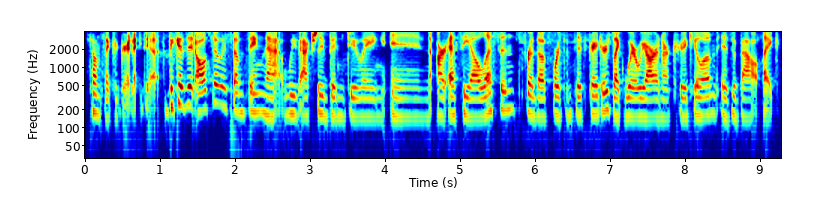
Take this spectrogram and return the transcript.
sounds like a great idea because it also is something that we've actually been doing in our SEL lessons for the fourth and fifth graders, like where we are in our curriculum is about like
